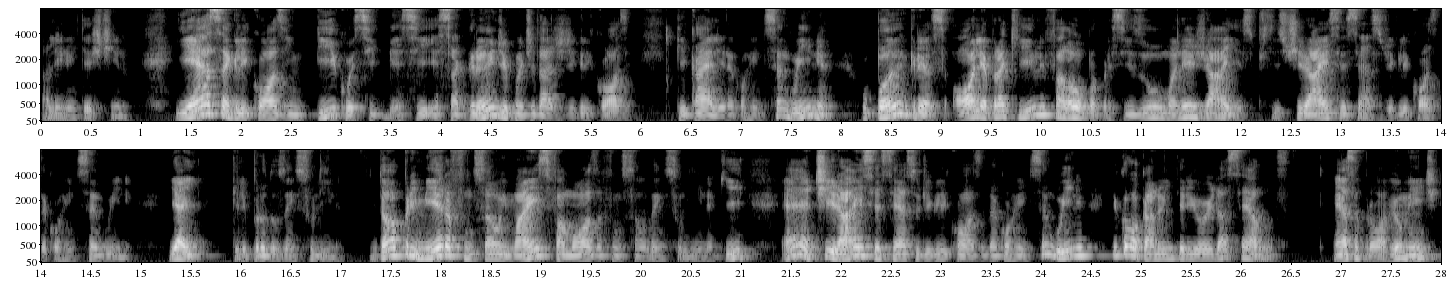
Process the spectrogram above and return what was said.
ali no intestino. E essa glicose em pico, esse, esse, essa grande quantidade de glicose que cai ali na corrente sanguínea, o pâncreas olha para aquilo e fala: opa, preciso manejar isso, preciso tirar esse excesso de glicose da corrente sanguínea. E aí que ele produz a insulina. Então, a primeira função e mais famosa função da insulina aqui é tirar esse excesso de glicose da corrente sanguínea e colocar no interior das células. Essa provavelmente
